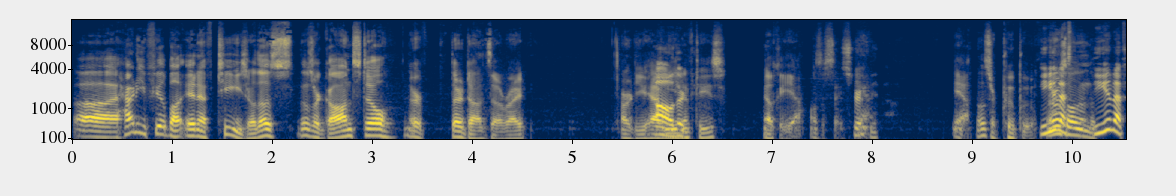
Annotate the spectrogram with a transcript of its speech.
Uh, how do you feel about NFTs? Are those those are gone still? They're they're done though, right? Or do you have Oh, any NFTs? Okay, yeah, I was gonna say. Strictly. Yeah, yeah, those are poo poo. The, NF- the, NF-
